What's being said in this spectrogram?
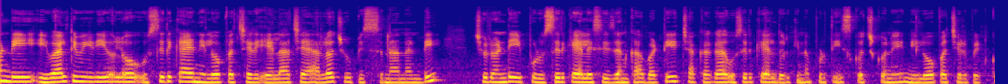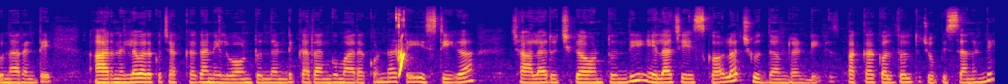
అండి ఇవాళ వీడియోలో ఉసిరికాయ నిలువ పచ్చడి ఎలా చేయాలో చూపిస్తున్నానండి. చూడండి ఇప్పుడు ఉసిరికాయల సీజన్ కాబట్టి చక్కగా ఉసిరికాయలు దొరికినప్పుడు తీసుకొచ్చుకొని నిలువ పచ్చడి పెట్టుకున్నారంటే ఆరు నెలల వరకు చక్కగా నిల్వ ఉంటుందండి. రంగు మారకుండా టేస్టీగా చాలా రుచిగా ఉంటుంది. ఎలా చేసుకోవాలో చూద్దాం రండి. పక్కా కొలతలతో చూపిస్తానండి.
